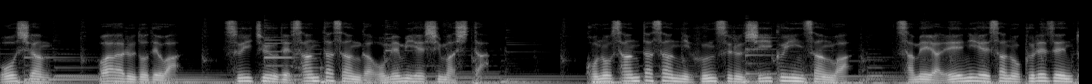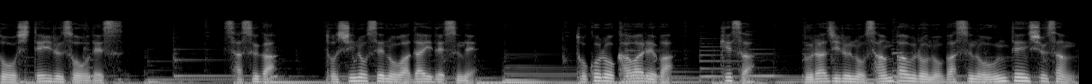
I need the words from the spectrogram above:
オーシャン、ワールドでは、水中でサンタさんがお目見えしました。このサンタさんに扮する飼育員さんは、サメやエイに餌のプレゼントをしているそうです。さすが、年の瀬の話題ですね。ところ変われば、今朝、ブラジルのサンパウロのバスの運転手さん、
